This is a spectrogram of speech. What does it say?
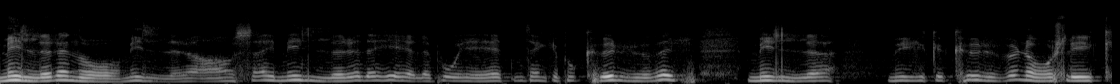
Mildere nå, mildere av seg, mildere det hele. Poeten tenker på kurver. Milde, myke kurver nå, slik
